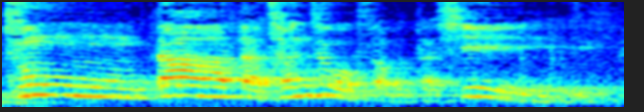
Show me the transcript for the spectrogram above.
둥, 따, 따, 전주곡서부터 시. 으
